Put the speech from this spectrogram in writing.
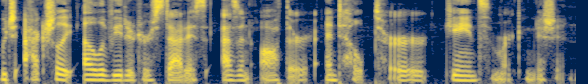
which actually elevated her status as an author and helped her gain some recognition.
